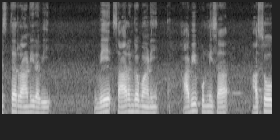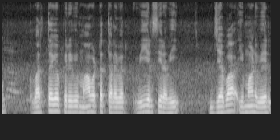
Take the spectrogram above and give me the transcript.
எஸ்தர் ராணி ரவி, வே. சாரங்கபாணி, அபி புன்னிசா அசோக், வர்த்தக பிரிவு மாவட்ட தலைவர் விஎல்சி ரவி, ஜெபா இமானுவேல்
